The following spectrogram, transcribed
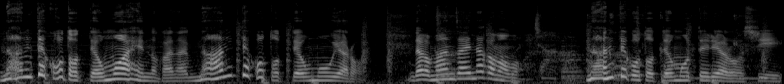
なんてことって思わへんのかな。なんてことって思うやろ。だから漫才仲間もなんてことって思ってるやろうし。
